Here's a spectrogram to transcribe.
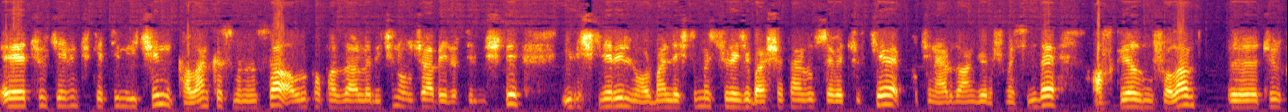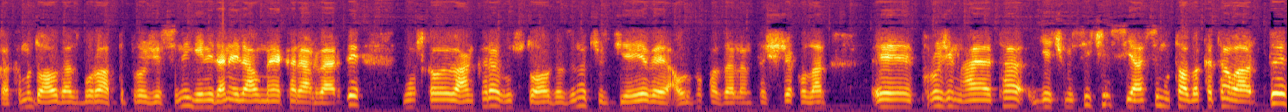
e, Türkiye'nin tüketimi için kalan kısmının ise Avrupa pazarları için olacağı belirtilmişti. İlişkileri normalleştirme süreci başlatan Rusya ve Türkiye Putin-Erdoğan görüşmesinde askıya alınmış olan e, Türk akımı doğalgaz boru hattı projesini yeniden ele almaya karar verdi. Moskova ve Ankara Rus doğalgazını Türkiye'ye ve Avrupa pazarlarına taşıyacak olan e, projenin hayata geçmesi için siyasi mutabakata vardı.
